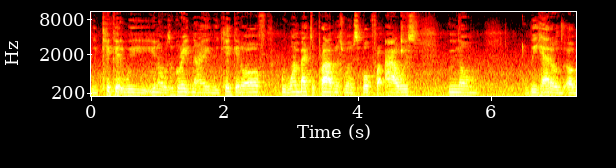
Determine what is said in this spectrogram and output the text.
we kick it. We you know it was a great night. We kick it off. We went back to Providence. We spoke for hours. You know, we had a, a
